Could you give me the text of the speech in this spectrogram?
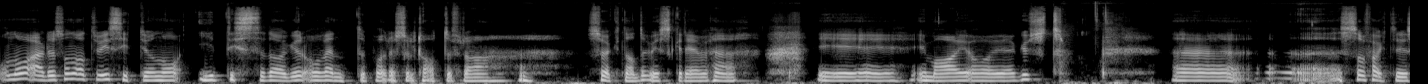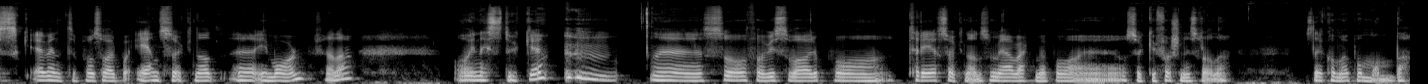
og, nå er det sånn at vi sitter jo nå i disse dager og venter på resultatet fra uh, søknader vi skrev uh, i, i, mai og i august. Uh, så faktisk Jeg venter på å svare på én søknad i morgen fra da. Og i neste uke Eh, så får vi svar på tre søknader som jeg har vært med på eh, å søke i Forskningsrådet. Så det kommer på mandag.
